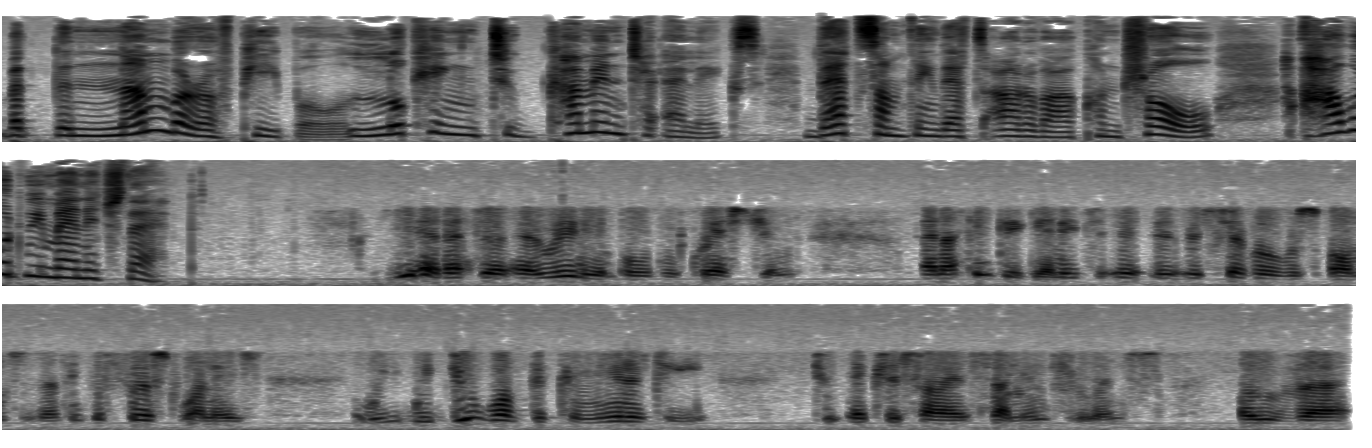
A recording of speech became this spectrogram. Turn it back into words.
But the number of people looking to come into Alex, that's something that's out of our control. How would we manage that? Yeah, that's a, a really important question. And I think, again, it's, it, there's several responses. I think the first one is we, we do want the community to exercise some influence over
